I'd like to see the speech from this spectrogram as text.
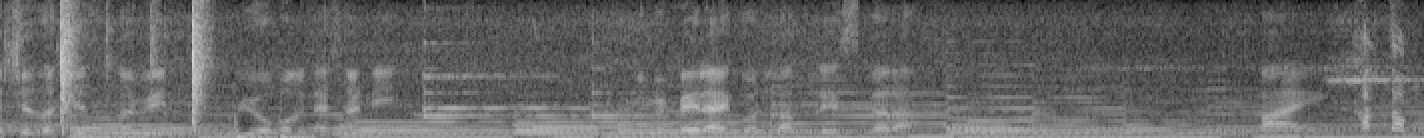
असेच असेच नवीन व्हिडिओ बघण्यासाठी तुम्ही बेल आयकॉनला प्रेस करा. बाय खतम.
